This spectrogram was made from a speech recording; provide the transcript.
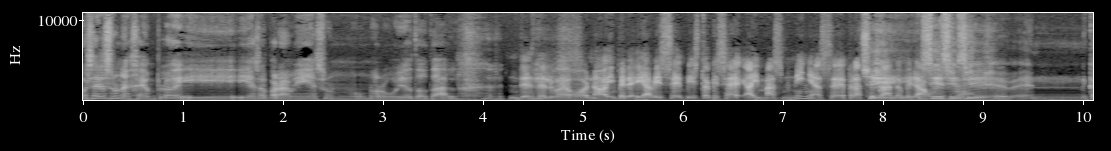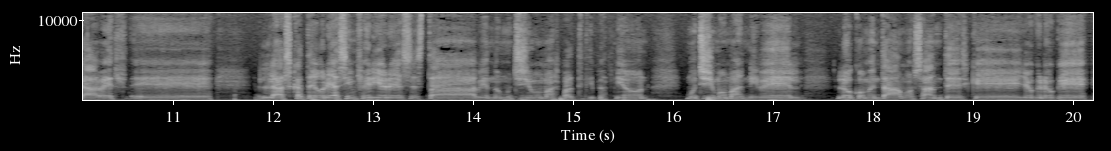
pues eres un ejemplo y, y eso para mí es un, un orgullo total. Desde luego, no, y, pero, y habéis eh, visto que se- hay más niñas eh, practicando piragüismo. Sí, sí, sí. En, cada vez eh, las categorías inferiores está habiendo muchísimo más participación, muchísimo más nivel. Lo comentábamos antes, que yo creo que,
